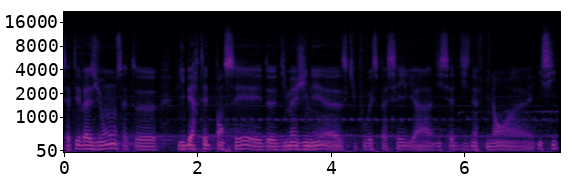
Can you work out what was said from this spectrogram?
cette évasion, cette euh, liberté de penser et d'imaginer euh, ce qui pouvait se passer il y a 17, 19 000 ans ici.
